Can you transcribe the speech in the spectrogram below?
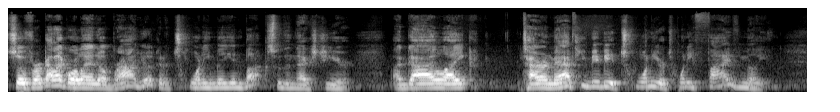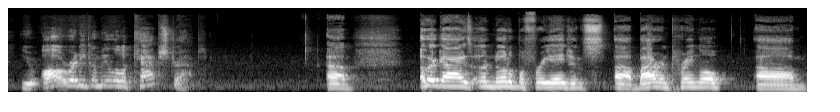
So for a guy like Orlando Brown, you're looking at 20 million bucks for the next year. A guy like Tyrann Mathieu, maybe at 20 or 25 million. You're already going to be a little cap strapped. Um, other guys, other notable free agents, uh, Byron Pringle, um,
